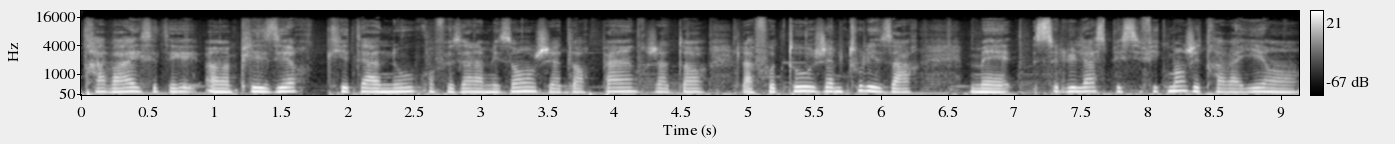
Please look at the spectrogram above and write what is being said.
travail, c'était un plaisir qui était à nous, qu'on faisait à la maison. J'adore peindre, j'adore la photo, j'aime tous les arts. Mais celui-là spécifiquement, j'ai travaillé en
